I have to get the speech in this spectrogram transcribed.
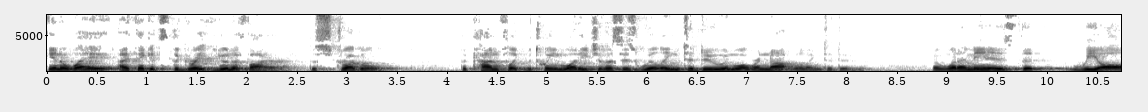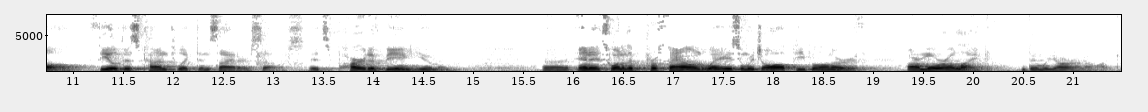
In a way, I think it's the great unifier the struggle, the conflict between what each of us is willing to do and what we're not willing to do. But what I mean is that we all feel this conflict inside ourselves. It's part of being human. Uh, and it's one of the profound ways in which all people on earth are more alike than we are unlike.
